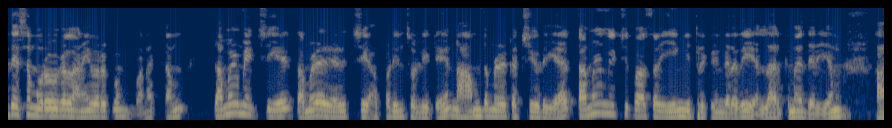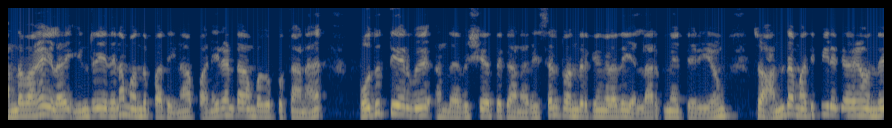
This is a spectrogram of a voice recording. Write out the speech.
தேசம் உறவுகள் அனைவருக்கும் வணக்கம். தமிழ் மீட்சியே தமிழர் எழுச்சி அப்படின்னு சொல்லிட்டு நாம் தமிழர் கட்சியுடைய தமிழ் மீட்சி பாசறை இயங்கிட்டு இருக்குங்கிறது எல்லாருக்குமே தெரியும். அந்த வகையில் இன்றைய தினம் வந்து பார்த்திங்கன்னா பன்னிரெண்டாம் வகுப்புக்கான பொது தேர்வு அந்த விஷயத்துக்கான ரிசல்ட் வந்திருக்குங்கிறது எல்லாருக்குமே தெரியும். ஸோ அந்த மதிப்பீடுக்காக வந்து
